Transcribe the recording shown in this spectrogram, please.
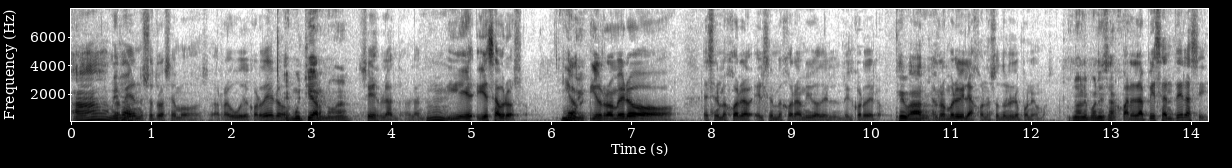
Ah, mira. También nosotros hacemos ragú de cordero. Es muy tierno, ¿eh? Sí, es blando, es blando. Mm. y es sabroso. Y el, romero es el mejor, es el mejor amigo del, cordero. Qué bárbaro. El romero y el ajo, nosotros no le ponemos. No le pones ajo. Para la pieza entera, sí.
